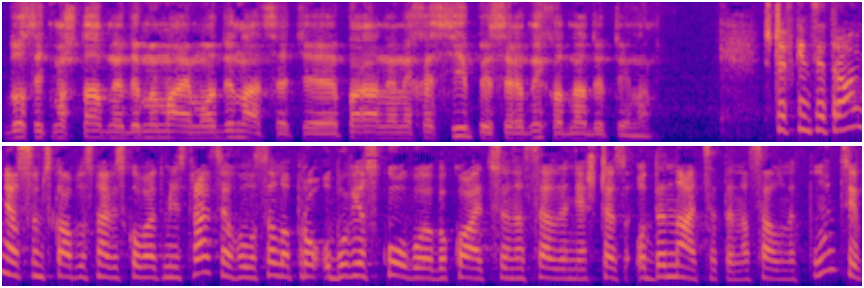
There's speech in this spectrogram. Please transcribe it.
досить масштабний, де ми маємо 11 е, поранених осіб, і серед них одна дитина. Ще в кінці травня Сумська обласна військова адміністрація оголосила про обов'язкову евакуацію населення ще з 11 населених пунктів.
